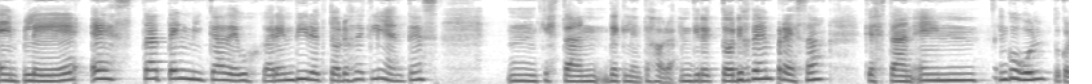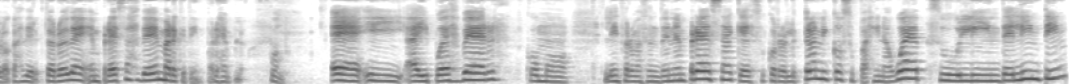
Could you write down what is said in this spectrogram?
empleé esta técnica de buscar en directorios de clientes mm, que están de clientes ahora, en directorios de empresa que están en, en Google, tú colocas directorio de empresas de marketing, por ejemplo. Punto. Eh, y ahí puedes ver como la información de una empresa, que es su correo electrónico, su página web, su link de LinkedIn.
